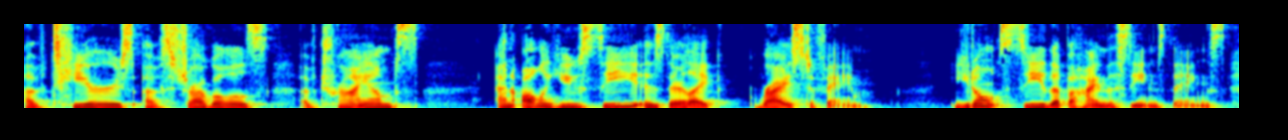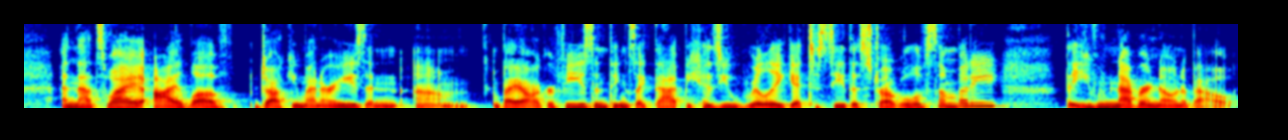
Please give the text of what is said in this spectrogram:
of tears, of struggles, of triumphs, and all you see is their like rise to fame. You don't see the behind the scenes things. And that's why I love documentaries and um, biographies and things like that because you really get to see the struggle of somebody that you've never known about.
